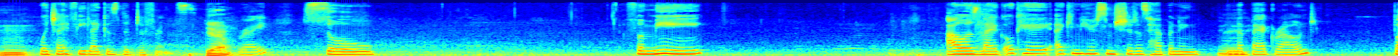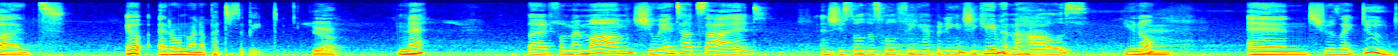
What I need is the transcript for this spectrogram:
Mm. which I feel like is the difference Yeah. right? So for me, I was like, okay, I can hear some shit is happening in the background, but I don't want to participate. Yeah. Nah. But for my mom, she went outside and she saw this whole thing happening and she came in the house, you know? Mm. And she was like, dude,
